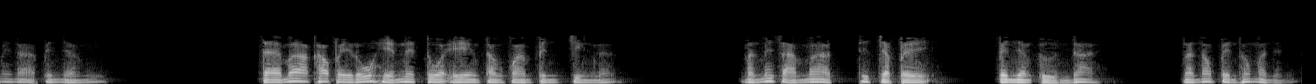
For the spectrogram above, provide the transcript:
ไม่น่าเป็นอย่างนี้ แต่เมื่อเข้าไปรู้เห็นในตัวเองตามความเป็นจริงนะ มันไม่สามารถที่จะไปเป็นอย่างอื่นได้ มันต้องเป็นทั้งมันอย่างนี้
